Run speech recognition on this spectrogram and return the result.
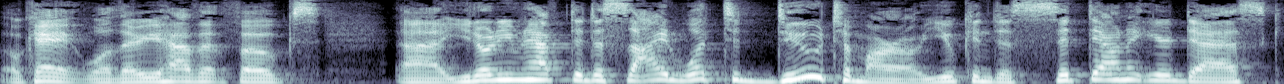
Okay, well, there you have it, folks. Uh, you don't even have to decide what to do tomorrow. You can just sit down at your desk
